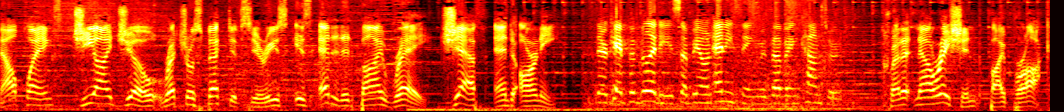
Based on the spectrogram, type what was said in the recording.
Now Playing's G.I. Joe retrospective series is edited by Ray, Jeff, and Arnie. Their capabilities are beyond anything we've ever encountered. Credit narration by Brock.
